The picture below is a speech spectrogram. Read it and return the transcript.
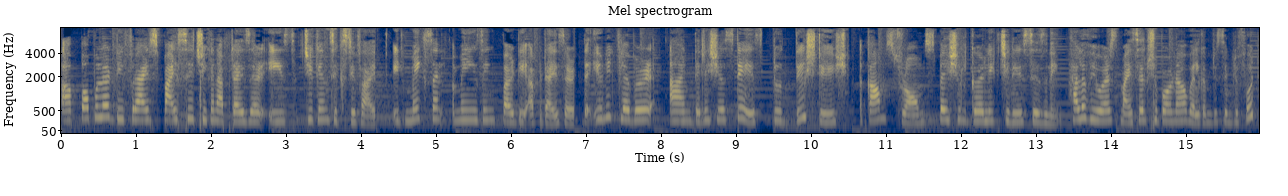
A popular deep fried spicy chicken appetizer is Chicken 65. It makes an amazing party appetizer. The unique flavor and delicious taste to this dish comes from special garlic chili seasoning. Hello viewers, myself Shuparna. Welcome to Simply Food.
